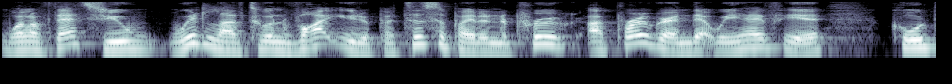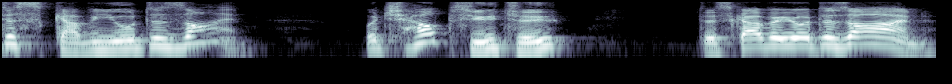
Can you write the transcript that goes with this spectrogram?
Well, if that's you, we'd love to invite you to participate in a, pro- a, program that we have here called Discover Your Design, which helps you to discover your design.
